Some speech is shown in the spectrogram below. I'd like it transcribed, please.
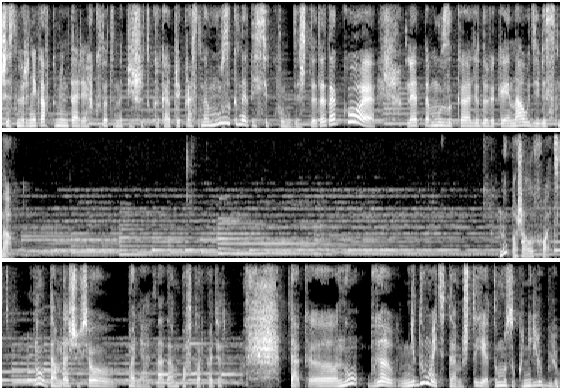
Сейчас наверняка в комментариях кто-то напишет, какая прекрасная музыка на этой секунде, что это такое? Это музыка Людовика Инауди «Весна». Ну, пожалуй, хватит. Ну, там дальше все понятно, там повтор пойдет. Так, э, ну, вы не думайте там, что я эту музыку не люблю.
